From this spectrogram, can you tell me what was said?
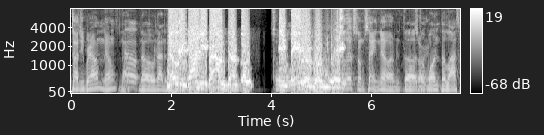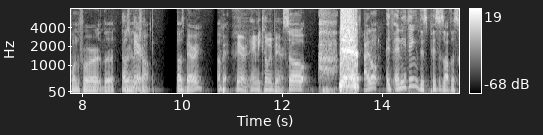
Taji Brown, no. Not, Oh. No, not no, because Tanji Brown's gonna vote She'll in vote- favor of Roe v. Oh, Wade. that's what I'm saying. No, I'm the the one the last one for the That was during the Barrett. Trump. That was Barry. Okay, Barrett, Amy Coney Barrett. so Yeah. I don't. If anything, this pisses off the,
